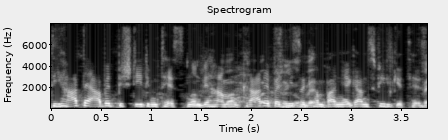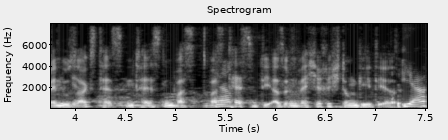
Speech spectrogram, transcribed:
die harte Arbeit besteht im Testen und wir haben aber, gerade aber, bei dieser Kampagne ganz viel getestet. Wenn du ja. sagst testen, testen, was, was ja. testet ihr? Also in welche Richtung geht ihr? Ja,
